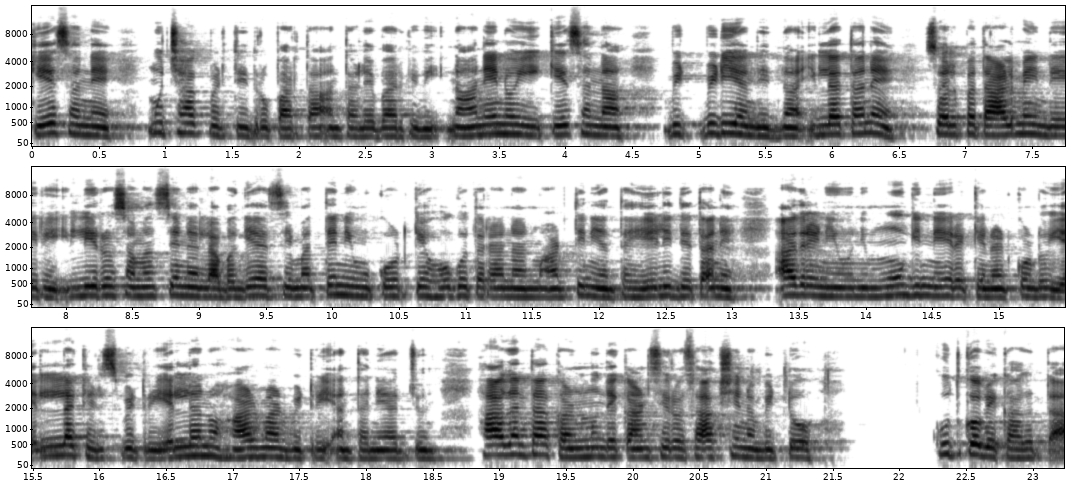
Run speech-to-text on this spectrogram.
ಕೇಸನ್ನೇ ಮುಚ್ಚಾಕ್ಬಿಡ್ತಿದ್ರು ಪಾರ್ಥ ಅಂತಾಳೆ ಭಾರ್ಗವಿ. ನಾನೇನೋ ಈ ಕೇಸನ್ನು ಬಿಟ್ಬಿಡಿ ಅಂದಿದ್ನ. ಇಲ್ಲ ತಾನೇ? ಸ್ವಲ್ಪ ತಾಳ್ಮೆಯಿಂದ ಇರಿ. ಇಲ್ಲಿರೋ ಸಮಸ್ಯೆನೆಲ್ಲ ಬಗೆಹರಿಸಿ ಮತ್ತೆ ನೀವು ಕೋರ್ಟ್ಗೆ ಹೋಗೋ ಥರ ನಾನು ಮಾಡ್ತೀನಿ ಅಂತ ಹೇಳಿದ್ದೆ ತಾನೇ. ಆದರೆ ನೀವು ನಿಮ್ಮ ಮೂಗಿನ ನೇರಕ್ಕೆ ನಡ್ಕೊಂಡು ಎಲ್ಲ ಕೆಡಿಸ್ಬಿಟ್ರಿ. ಎಲ್ಲನೂ ಹಾಳು ಮಾಡಿಬಿಟ್ರಿ ಅಂತಾನೆ ಅರ್ಜುನ್. ಹಾಗಂತ ಕಣ್ಮುಂದೆ ಕಾಣಿಸಿರೋ ಸಾಕ್ಷಿನ ಬಿಟ್ಟು ಕೂತ್ಕೋಬೇಕಾಗತ್ತಾ?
